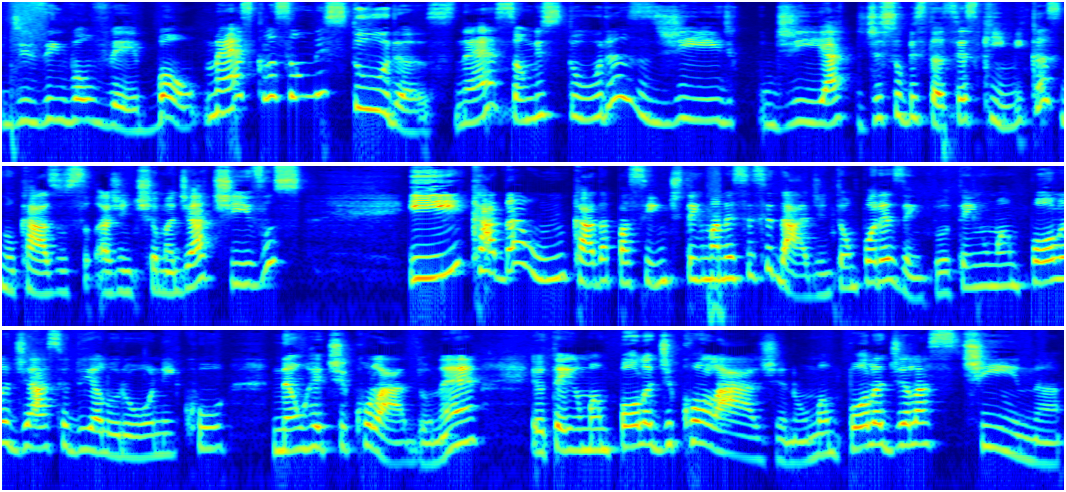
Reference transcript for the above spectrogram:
desenvolver. Bom, mesclas são misturas, né? São misturas de, de, de substâncias químicas, no caso a gente chama de ativos, e cada um, cada paciente tem uma necessidade. Então, por exemplo, eu tenho uma ampola de ácido hialurônico não reticulado, né? Eu tenho uma ampola de colágeno, uma ampola de elastina,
